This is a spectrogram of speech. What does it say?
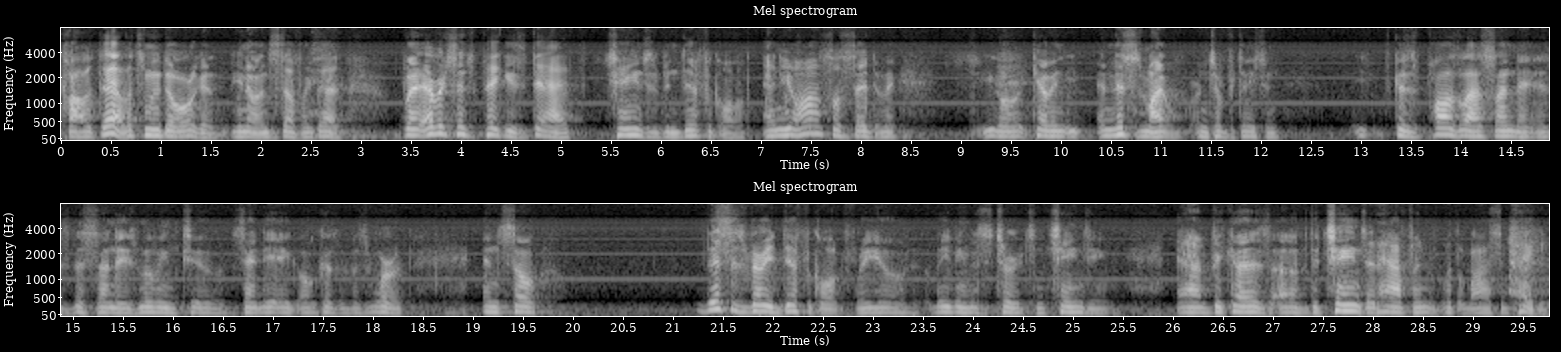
college. Yeah, let's move to Oregon, you know, and stuff like that. But ever since Peggy's death, change has been difficult. And you also said to me, you go, Kevin, and this is my interpretation, because Paul's last Sunday is this Sunday. He's moving to San Diego because of his work. And so this is very difficult for you, leaving this church and changing, uh, because of the change that happened with the loss of Peggy.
